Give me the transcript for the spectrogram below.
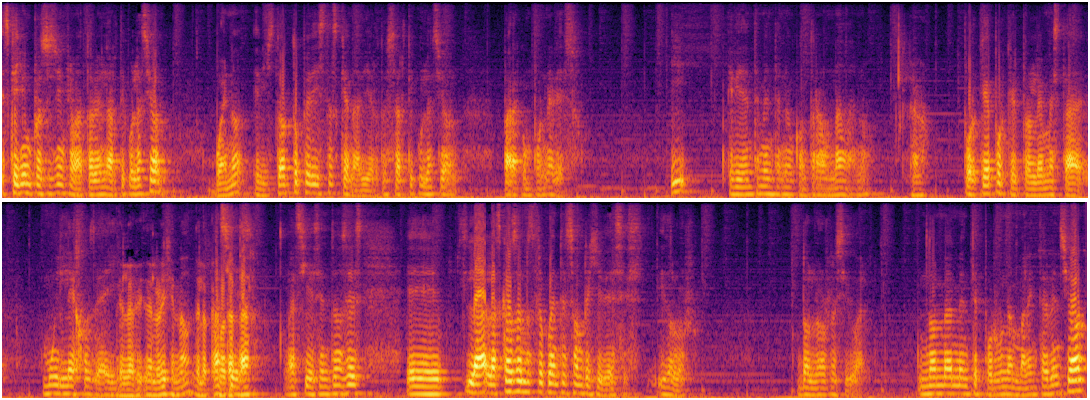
es que hay un proceso inflamatorio en la articulación. Bueno, he visto ortopedistas que han abierto esa articulación para componer eso. Y evidentemente no encontraron nada, ¿no? Claro. ¿Por qué? Porque el problema está muy lejos de ahí. Del, origen, ¿no? De lo que a tratar. así es. Entonces, eh, las causas más frecuentes son rigideces y dolor. Dolor residual. Normalmente por una mala intervención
